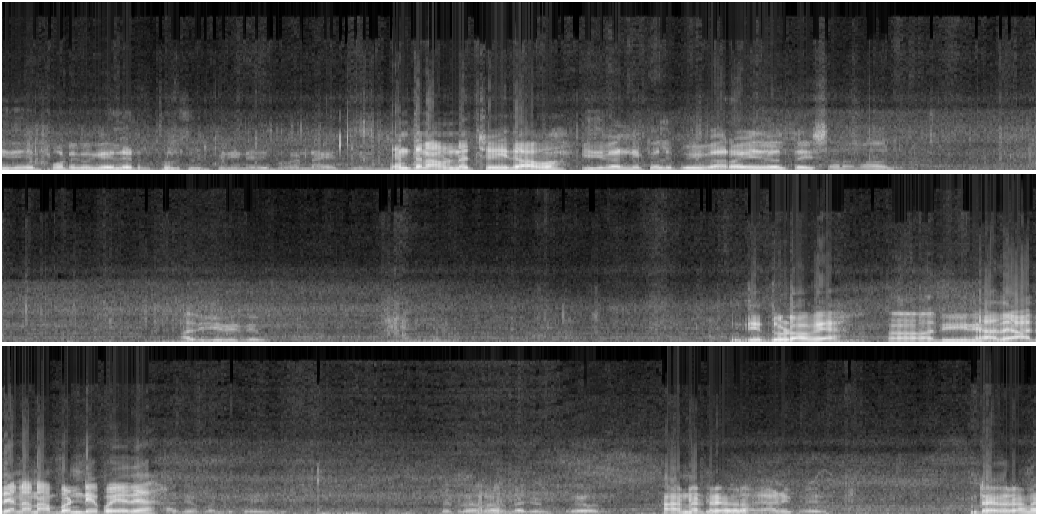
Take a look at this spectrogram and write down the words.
ఇది పూటకు ఒక ఏడు లీటర్ తులసి ఇప్పుడు రెండో ఐదు ఎంతనా ఉండొచ్చు? ఇది ఆవు? ఇవన్నీ కలిపి అరవై ఐదు వేలతో ఇస్తాను మామూలు అది ఈనింది. ఇది దూడావే అది. అదే అదేనా బండి పోయేదే? అదే బండి పోయింది. Driver driver. అన్న డ్రైవర్? డ్రైవర్ అన్న?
